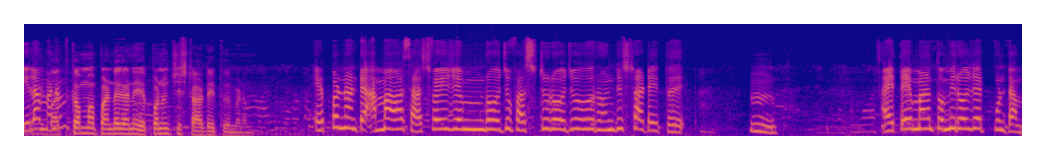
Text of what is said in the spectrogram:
ఇలా బతుకమ్మ పండుగ ఎప్పటి నుంచి స్టార్ట్ అవుతుంది మేడం? ఎప్పుడంటే అమావాస అశ్వయుజం రోజు ఫస్ట్ రోజు నుండి స్టార్ట్ అవుతుంది. అయితే మనం తొమ్మిది రోజులు జరుపుకుంటాం.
